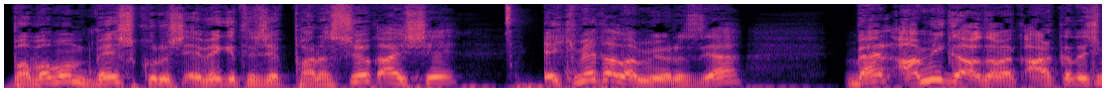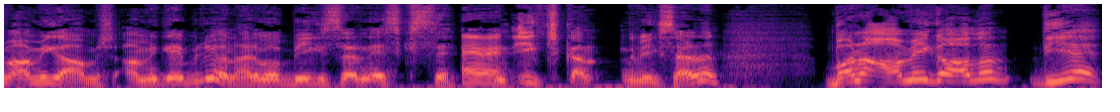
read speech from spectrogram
babamın 5 kuruş eve getirecek parası yok Ayşe. Ekmek alamıyoruz ya. Ben Amiga o zaman arkadaşım Amiga almış. Amiga'yı biliyorsun hani bu bilgisayarın eskisi. Evet. İlk çıkan bilgisayardan. Bana Amiga alın diye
